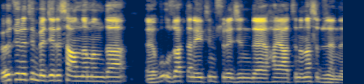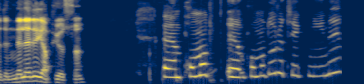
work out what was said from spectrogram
Öz yönetim becerisi anlamında bu uzaktan eğitim sürecinde hayatını nasıl düzenledin? Neleri yapıyorsun? E, Pomodoro tekniğini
